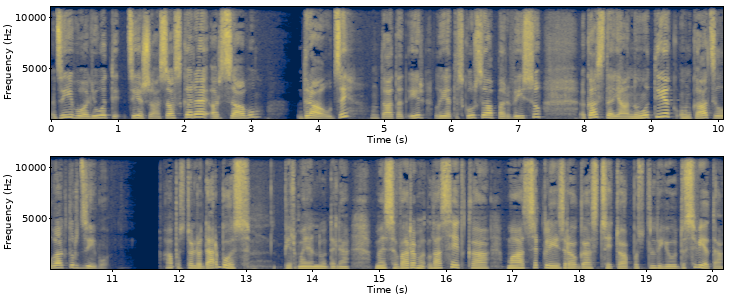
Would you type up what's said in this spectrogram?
dzīvo ļoti ciešā saskarē ar savu draudzi, un tā tad ir lietas kursā par visu, kas tajā notiek un kā cilvēki tur dzīvo. Apustuļu darbos pirmajā nodaļā mēs varam lasīt, kā mācekļi izraugās citu apustuļu jūdas vietā.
